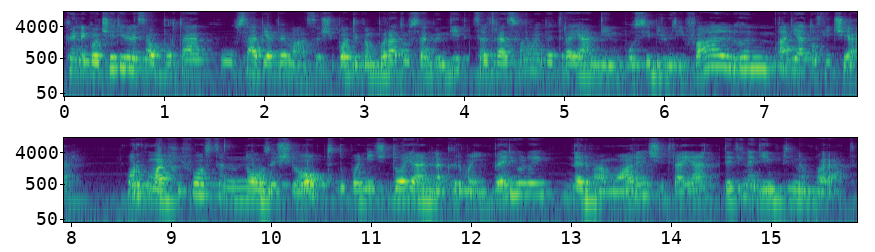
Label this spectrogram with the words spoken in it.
Că negocierile s-au purtat cu sabia pe masă și poate că împăratul s-a gândit să-l transforme pe Traian din posibil rival în aliat oficial. Oricum ar fi fost, în 98, după nici doi ani la cârma Imperiului, Nerva moare și Traian devine din plin împărat.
